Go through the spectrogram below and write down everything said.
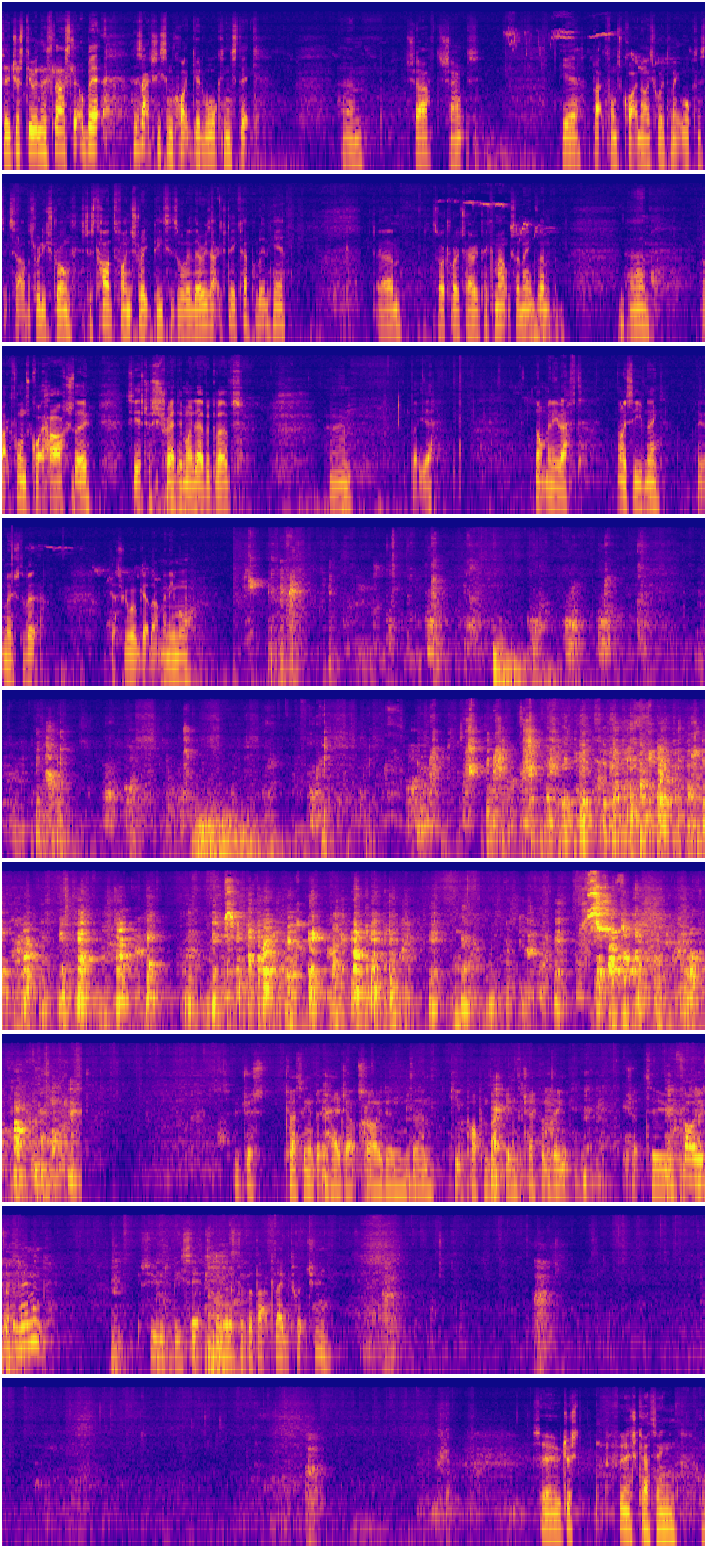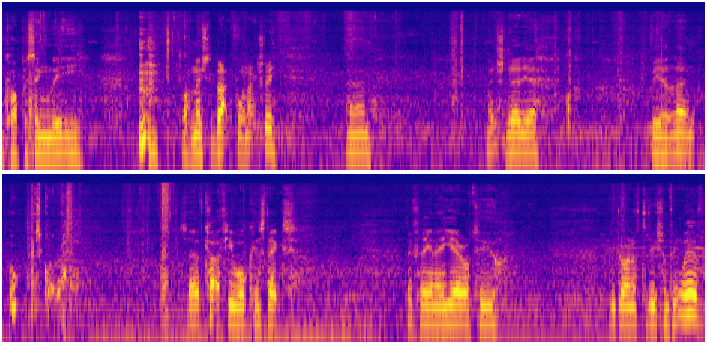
So just doing this last little bit, there's actually some quite good walking stick um, shaft, shanks here. Blackthorn's quite a nice wood to make walking sticks out of, it's really strong. It's just hard to find straight pieces, although there is actually a couple in here. Um, so I'll try to cherry pick them out because I make them. Um, blackthorn's quite harsh though, see it's just shredding my leather gloves. Um, but yeah, not many left. Nice evening, make the most of it. Guess we won't get that many more. Just cutting a bit of hedge outside and um, keep popping back in to check on Dink. It's up to five at the moment, soon to be six by the look of the back leg twitching. So just finished cutting and coppicing the, well most of the blackthorn actually. Um, mentioned earlier, we'll, um, oh, it's quite rough. So I've cut a few walking sticks. Hopefully in a year or two, we'll be dry enough to do something with.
